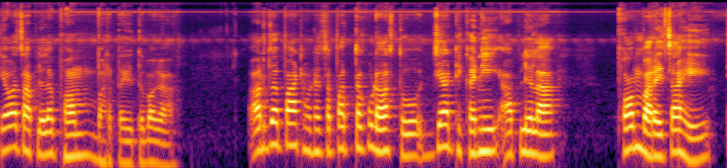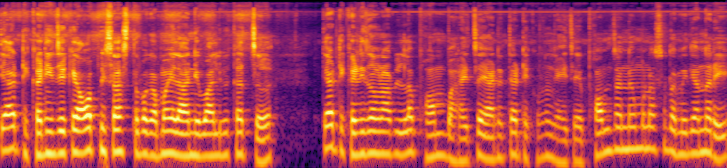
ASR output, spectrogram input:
तेव्हाच आपल्याला फॉर्म भरता येतो बघा. अर्ज पाठवण्याचा पत्ता कुठं असतो? ज्या ठिकाणी आपल्याला फॉर्म भरायचा आहे त्या ठिकाणी जे काही ऑफिस असतं बघा महिला आणि बालविकासचं त्या ठिकाणी जाऊन आपल्याला फॉर्म भरायचा आहे आणि त्या ठिकाणून घ्यायचा आहे. फॉर्मचा नमुनासुद्धा मी देणार आहे.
